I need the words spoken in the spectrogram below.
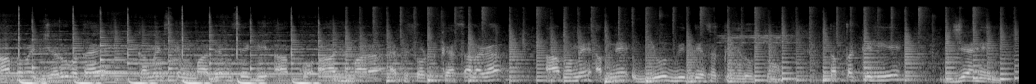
आप हमें ज़रूर बताएँ कमेंट्स के माध्यम से कि आपको आज हमारा एपिसोड कैसा लगा। आप हमें अपने व्यूज़ भी दे सकते हैं दोस्तों। तब तक के लिए जय हिंद।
